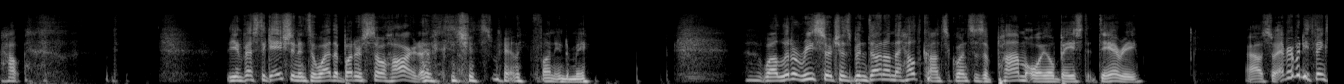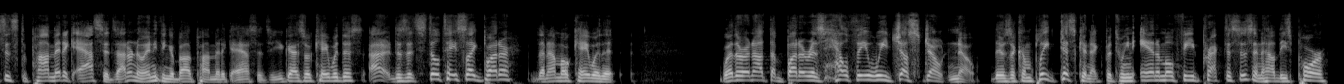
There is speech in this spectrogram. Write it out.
how the investigation into why the butter's so hard. I mean, it's just really funny to me. While little research has been done on the health consequences of palm oil based dairy, uh, so everybody thinks it's the palmitic acids. I don't know anything about palmitic acids. Are you guys okay with this? Does it still taste like butter? Then I'm okay with it. Whether or not the butter is healthy, we just don't know. There's a complete disconnect between animal feed practices and how these poor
